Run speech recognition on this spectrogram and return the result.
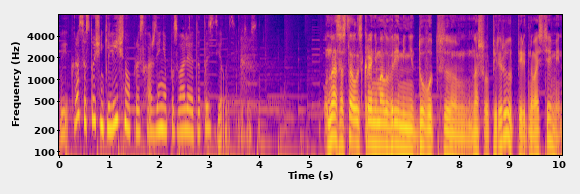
И как раз источники личного происхождения позволяют это сделать, безусловно. У нас осталось крайне мало времени до вот э, нашего перерыва перед новостями.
